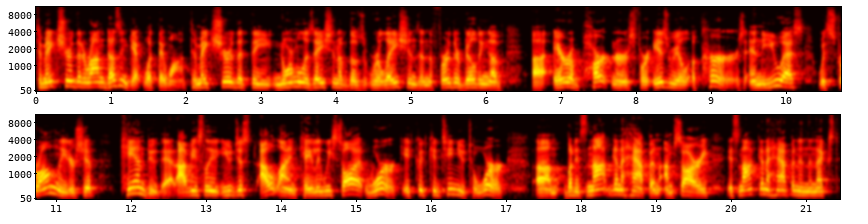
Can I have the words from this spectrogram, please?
to make sure that Iran doesn't get what they want, to make sure that the normalization of those relations and the further building of uh, Arab partners for Israel occurs. And the U.S., with strong leadership, can do that. Obviously, you just outlined, Kayleigh, we saw it work. It could continue to work, um, but it's not going to happen. I'm sorry. It's not going to happen in the next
